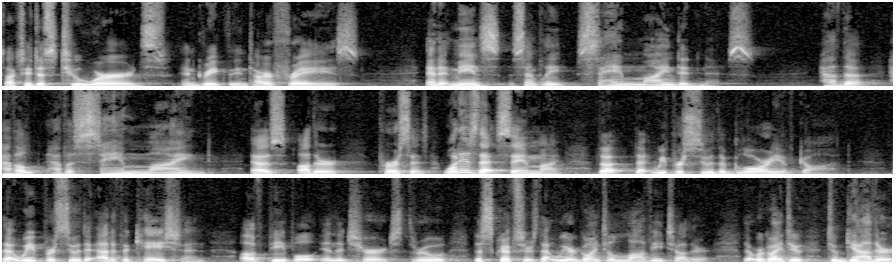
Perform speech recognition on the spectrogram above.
It's actually just two words in Greek, the entire phrase, and it means simply same mindedness. Have the have a, have a same mind as other persons. What is that same mind? The, that we pursue the glory of God, that we pursue the edification of people in the church through the scriptures, that we are going to love each other, that we're going to together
